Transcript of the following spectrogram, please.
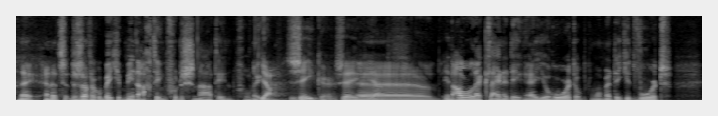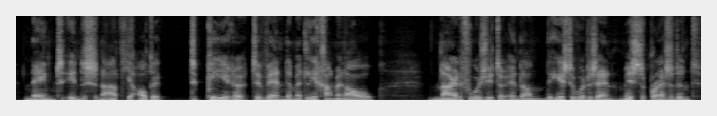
nee. en het, er zat ook een beetje minachting voor de Senaat in, vond ik. Ja, zeker. zeker ja. In allerlei kleine dingen. Hè. Je hoort op het moment dat je het woord neemt in de Senaat, je altijd te keren, te wenden met lichaam en al naar de voorzitter. En dan de eerste woorden zijn Mr. President.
